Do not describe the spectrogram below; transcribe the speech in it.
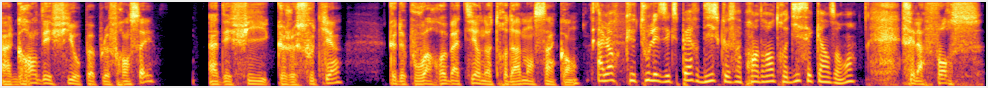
un grand défi au peuple français, un défi que je soutiens, que de pouvoir rebâtir Notre-Dame en cinq ans. Alors que tous les experts disent que ça prendra entre 10 et 15 ans. hein. C'est la force,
